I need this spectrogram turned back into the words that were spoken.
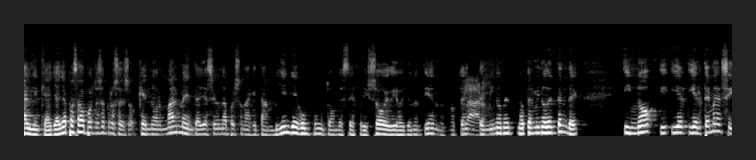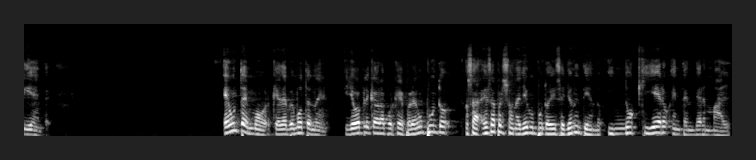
alguien que haya, pasado por todo ese proceso, que normalmente haya sido una persona que también llegó a un punto donde se frizó y dijo, yo no entiendo, no, termino, de, no termino de entender. Y, no, y, el, y el tema es el siguiente. Es un temor que debemos tener, y yo voy a explicar ahora por qué, pero es un punto, o sea, esa persona llega a un punto y dice, yo no entiendo y no quiero entender mal.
